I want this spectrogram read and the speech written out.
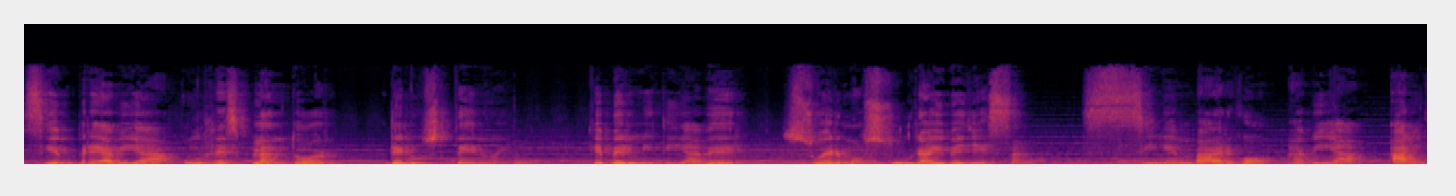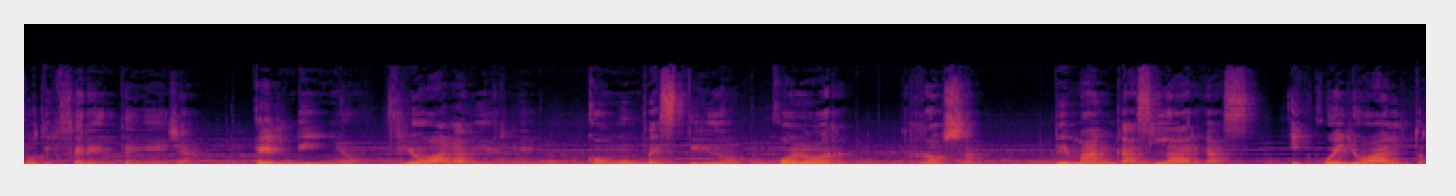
siempre había un resplandor de luz tenue que permitía ver su hermosura y belleza. Sin embargo, había algo diferente en ella. El niño vio a la Virgen con un vestido color rosa, de mangas largas y cuello alto,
